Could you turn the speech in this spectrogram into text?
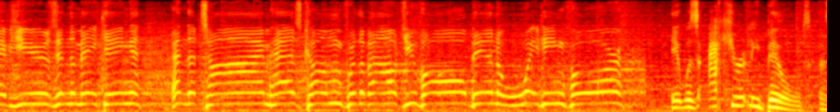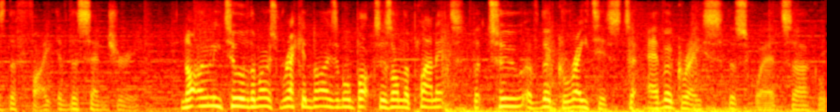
Five years in the making, and the time has come for the bout you've all been waiting for. It was accurately billed as the fight of the century. Not only two of the most recognisable boxers on the planet, but two of the greatest to ever grace the squared circle.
